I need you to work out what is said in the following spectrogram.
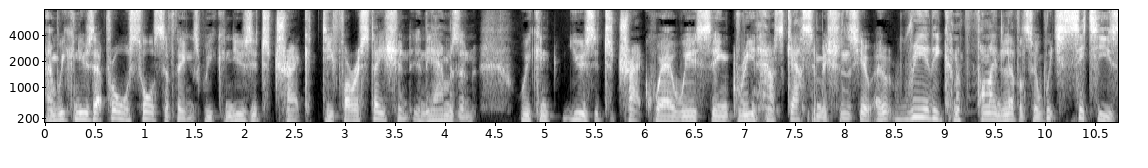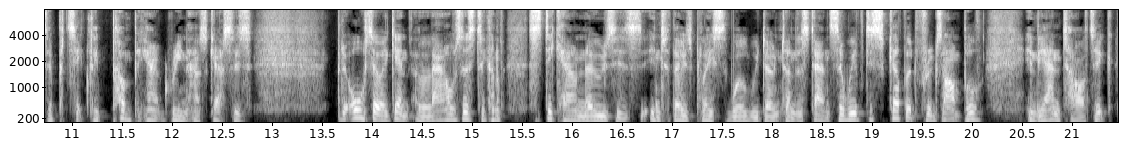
and we can use that for all sorts of things. We can use it to track deforestation in the Amazon. We can use it to track where we're seeing greenhouse gas emissions, you know, at really kind of fine level. So which cities are particularly pumping out greenhouse gases but it also again allows us to kind of stick our noses into those places of the world we don't understand. So we've discovered, for example, in the Antarctic,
